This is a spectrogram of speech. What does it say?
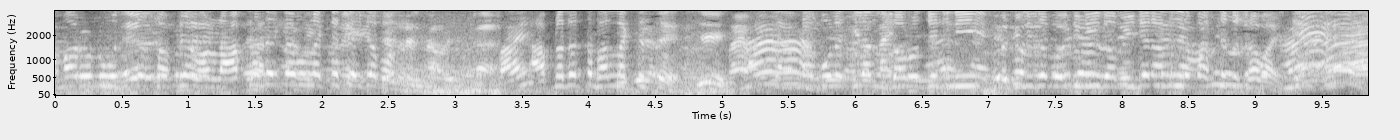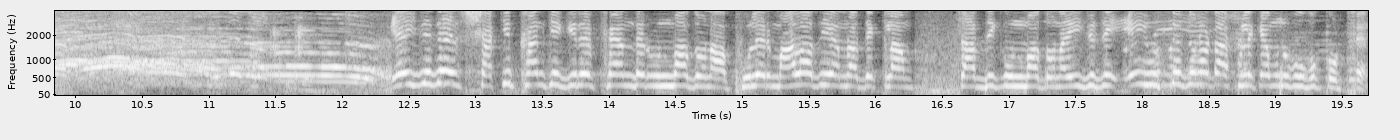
আমার অনুভূতি সবচেয়ে ভালো না। আপনাদের কেমন লাগতেছে এটা বলেন। আপনাদের তো ভালো লাগতেছে। আমরা বলেছিলাম দরজ যেদিনই রিলিজ হবে ওই দিনই হবে। ঈদের আনন্দ পাচ্ছে তো সবাই। ছিল। এই যে যে সাকিব খানকে ঘিরে ফ্যানদের উন্মাদনা ফুলের মালা দিয়ে আমরা দেখলাম চারদিকে উন্মাদনা এই যে যে এই উত্তেজনাটা আসলে কেমন উপভোগ করছেন?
